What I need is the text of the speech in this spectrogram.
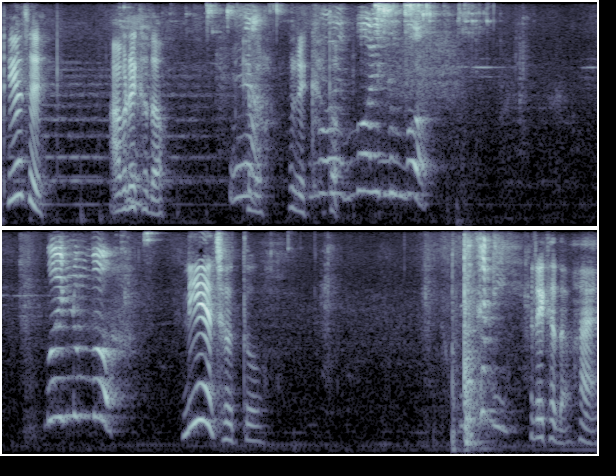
ঠিক আছে? আবার রেখে দাও। এবার রেখে দাও। নিয়েছো তো? রেখে দাও হ্যাঁ।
